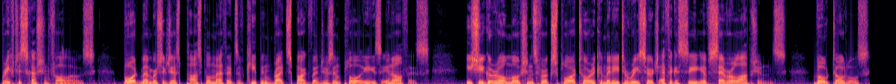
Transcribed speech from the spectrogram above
Brief discussion follows. Board members suggest possible methods of keeping Bright Spark Ventures employees in office. Ishiguro motions for exploratory committee to research efficacy of several options. Vote totals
